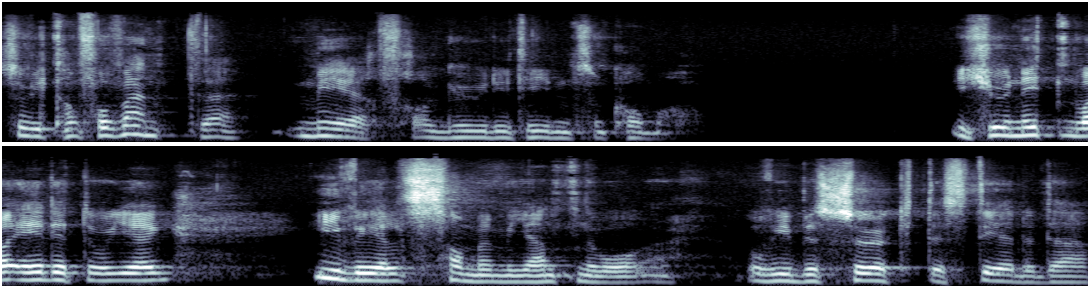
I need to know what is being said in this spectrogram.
Så vi kan forvente mer fra Gud i tiden som kommer. I 2019 var Edith og jeg i Wales sammen med jentene våre. Og vi besøkte stedet der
